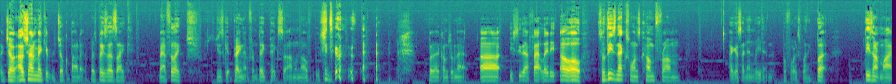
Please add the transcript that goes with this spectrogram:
Like, joke. I was trying to make a joke about it, but it's basically, I was like, man, I feel like you just get pregnant from dick pics, so I don't know if we should do this. but that comes from that. Uh, you see that fat lady? Oh, oh. So these next ones come from. I guess I didn't read it before explaining, but these aren't my.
